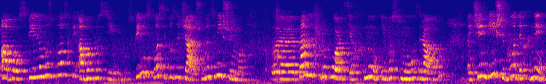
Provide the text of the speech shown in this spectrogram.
або в спільному способі, або в роздільному. Спільний спосіб означає, що ми змішуємо в е, певних пропорціях хну і басму зразу. Е, Чим більше буде хни,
